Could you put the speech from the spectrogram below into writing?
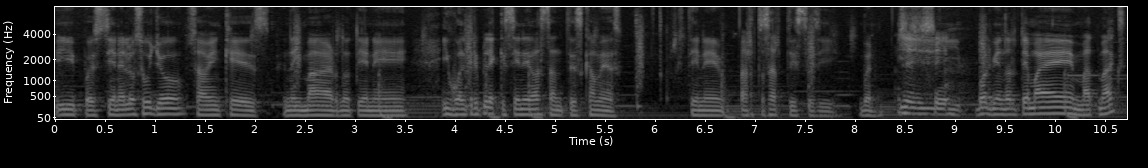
y pues tiene lo suyo. Saben que es Neymar, no tiene... Igual Triple X tiene bastantes cameos. Tiene hartos artistas y bueno. Sí, y, sí, y volviendo al tema de Mad Max,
